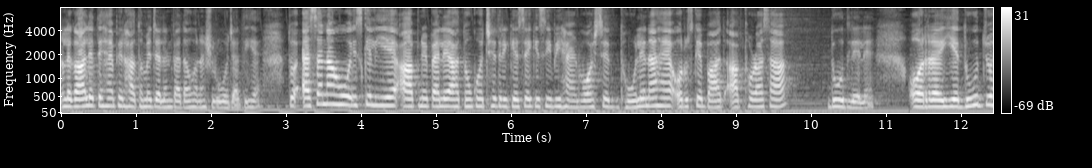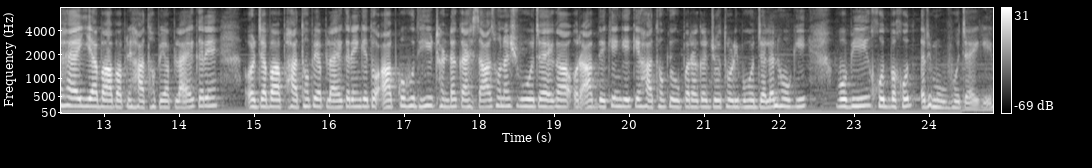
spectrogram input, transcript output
लगा लेते हैं, फिर हाथों में जलन पैदा होना शुरू हो जाती है। तो ऐसा ना हो, इसके लिए आपने पहले हाथों को अच्छे तरीके से किसी भी हैंड वॉश से धो लेना है और उसके बाद आप थोड़ा सा दूध ले लें। और ये दूध जो है, ये अब आप अपने हाथों पे अप्लाई करें। और जब आप हाथों पे अप्लाई करेंगे तो आपको खुद ही ठंडक का एहसास होना शुरू हो जाएगा। और आप देखेंगे कि हाथों के ऊपर अगर जो थोड़ी बहुत जलन होगी, वो भी खुद ब खुद रिमूव हो जाएगी।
